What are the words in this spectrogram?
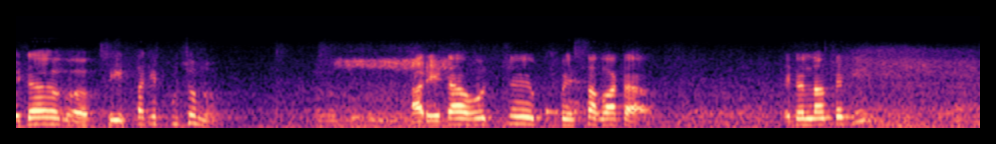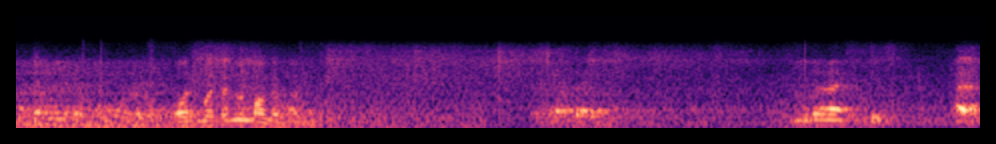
এটা পেস্তাকে কুচোনো। আর এটা হচ্ছে পেস্তা বাটা। এটার নামটা কি? মন মাটানো মগা হ্যাঁ।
